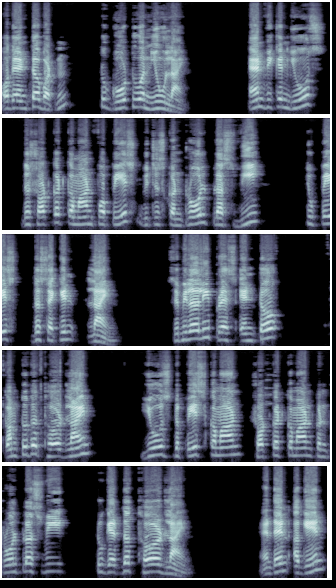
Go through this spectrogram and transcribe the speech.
or the enter button to go to a new line. And we can use the shortcut command for paste which is control plus V to paste the second line. Similarly, press enter, come to the third line, use the paste command, shortcut command control plus V to get the third line. And then again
